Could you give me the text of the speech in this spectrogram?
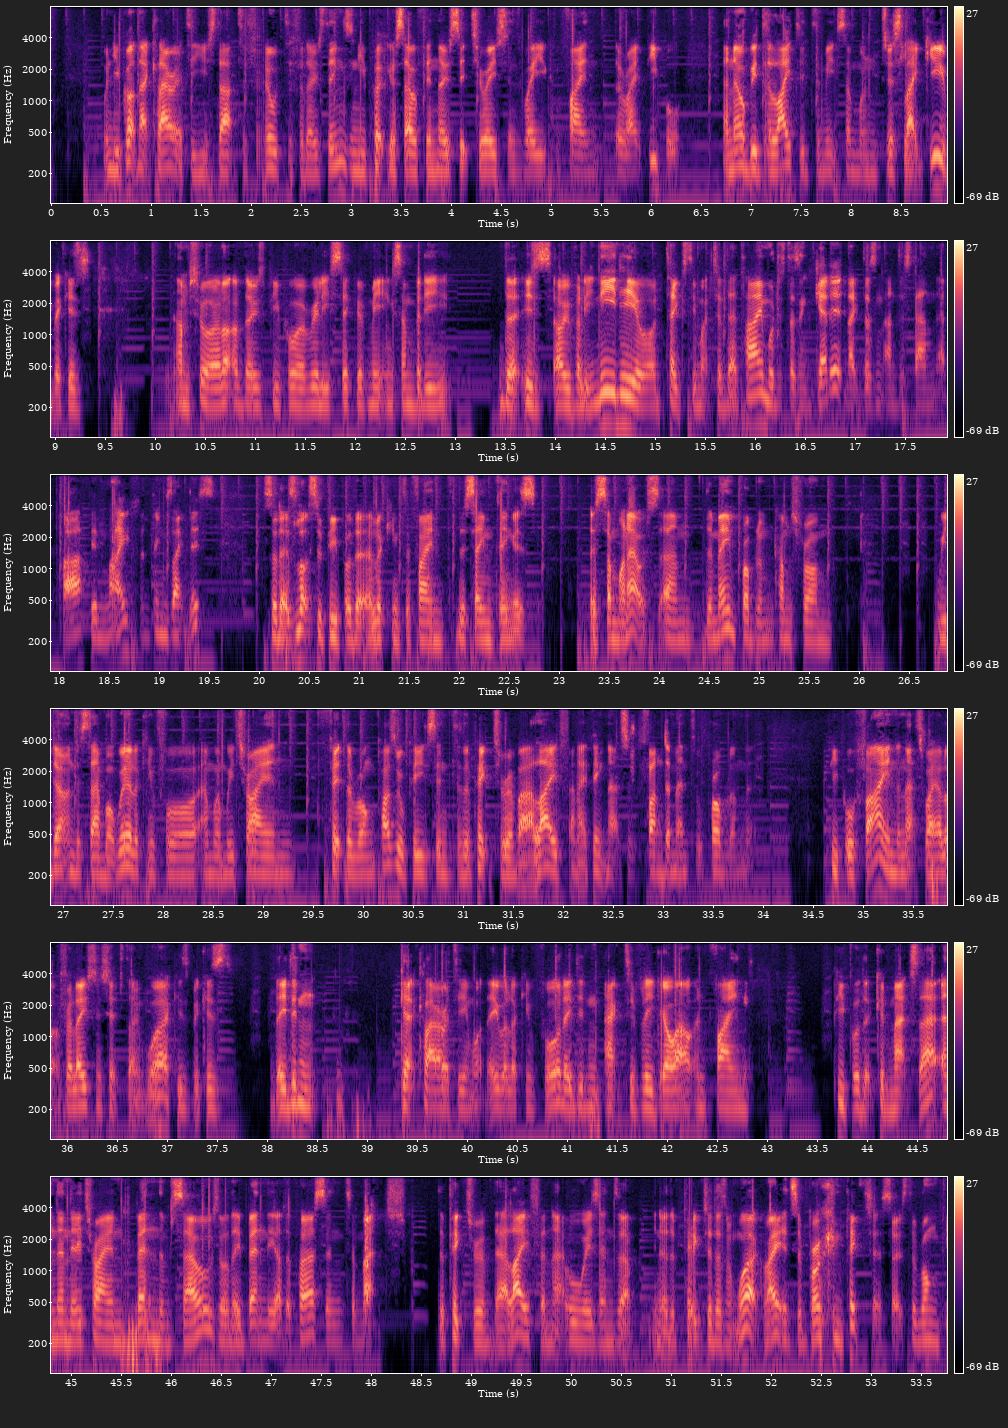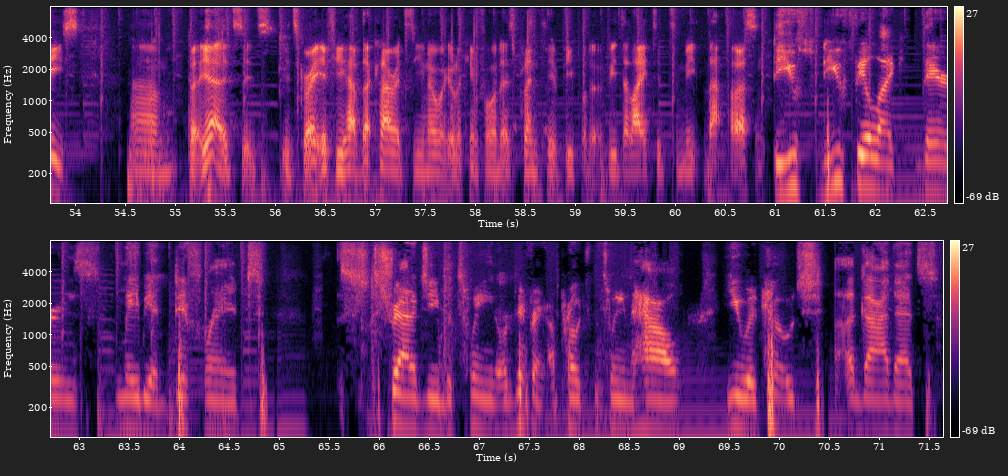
when you've got that clarity, you start to filter for those things and you put yourself in those situations where you can find the right people. And they'll be delighted to meet someone just like you because I'm sure a lot of those people are really sick of meeting somebody that is overly needy or takes too much of their time or just doesn't get it, like doesn't understand their path in life and things like this. So there's lots of people that are looking to find the same thing as as someone else. Um, the main problem comes from we don't understand what we're looking for, and when we try and fit the wrong puzzle piece into the picture of our life. And I think that's a fundamental problem that people find. And that's why a lot of relationships don't work, is because they didn't get clarity in what they were looking for. They didn't actively go out and find people that could match that, and then they try and bend themselves or they bend the other person to match the picture of their life, and that always ends up, you know, the picture doesn't work, right? It's a broken picture, so it's the wrong piece. Um, but yeah, it's it's it's great if you have that clarity. You know what you're looking for. There's plenty of people that would be delighted to meet that person. Do you do you feel like there's maybe a different strategy between or different approach between how you would coach a guy that's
